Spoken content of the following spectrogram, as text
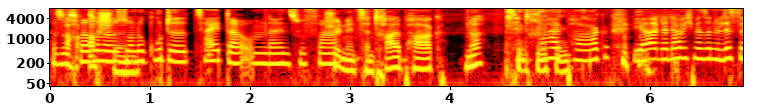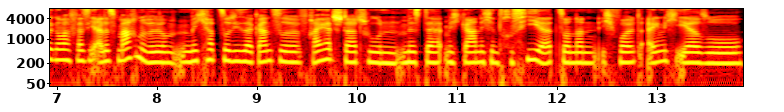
Also es Ach, war so eine, so eine gute Zeit da, um dahin zu fahren. Schön den Zentralpark, ne? Zentralpark. ja, und dann habe ich mir so eine Liste gemacht, was ich alles machen will. Und mich hat so dieser ganze Freiheitsstatuen-Mist, der hat mich gar nicht interessiert, sondern ich wollte eigentlich eher so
